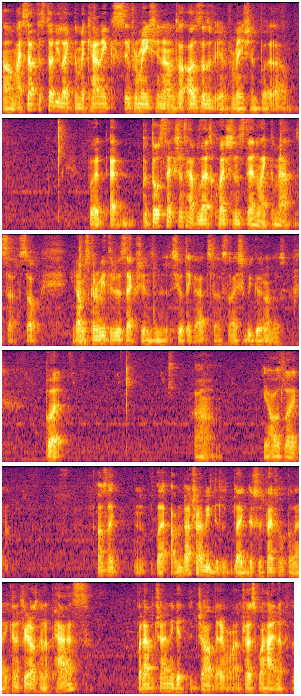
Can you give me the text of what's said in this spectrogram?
Um, I still have to study like the mechanics information and all this other information, but um, but at, but those sections have less questions than like the math and stuff. So you know, I'm just gonna read through the sections and see what they got and stuff. So I should be good on those. But um, yeah, I was like, I was like, like I'm not trying to be like disrespectful, but like, I kind of figured I was gonna pass. But I'm trying to get the job that I want. I'm trying to score high enough for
